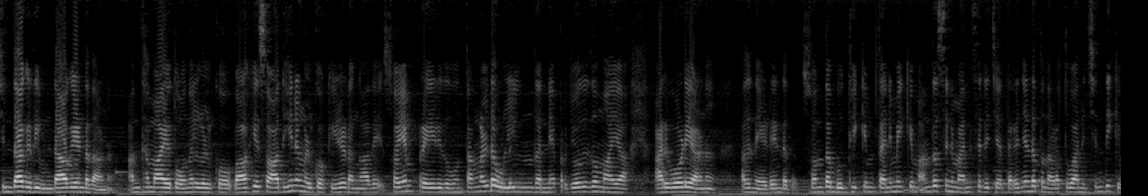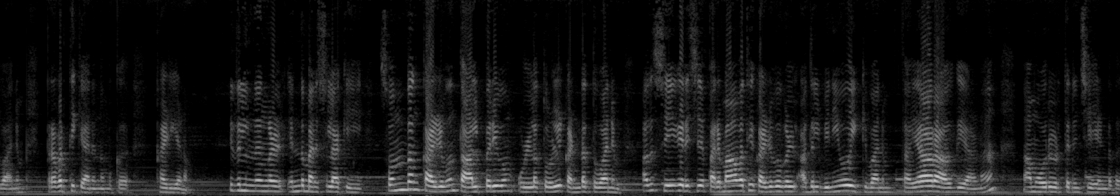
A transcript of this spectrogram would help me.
ചിന്താഗതി ഉണ്ടാകേണ്ടതാണ്. അന്ധമായ തോന്നലുകൾക്കോ ബാഹ്യ സ്വാധീനങ്ങൾക്കോ കീഴടങ്ങാതെ സ്വയം പ്രേരിതവും തങ്ങളുടെ ഉള്ളിൽ നിന്ന് തന്നെ പ്രചോദിതവുമായ അറിവോടെയാണ് അത് നേടേണ്ടത്. സ്വന്തം ബുദ്ധിക്കും തനിമയ്ക്കും അന്തസ്സിനും അനുസരിച്ച് തെരഞ്ഞെടുപ്പ് നടത്തുവാനും ചിന്തിക്കുവാനും പ്രവർത്തിക്കാനും നമുക്ക് കഴിയണം. ഇതിൽ നിങ്ങൾ എന്ത് മനസ്സിലാക്കി? സ്വന്തം കഴിവും താല്പര്യവും ഉള്ള തൊഴിൽ കണ്ടെത്തുവാനും അത് സ്വീകരിച്ച് പരമാവധി കഴിവുകൾ അതിൽ വിനിയോഗിക്കുവാനും തയ്യാറാകുകയാണ് നാം ഓരോരുത്തരും ചെയ്യേണ്ടത്.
